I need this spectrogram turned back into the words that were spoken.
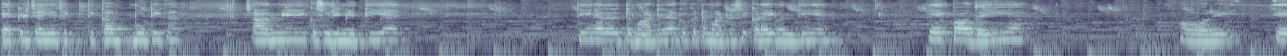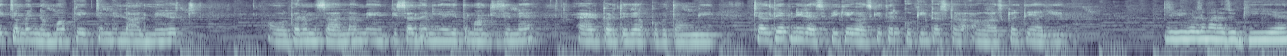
पैकेट चाहिए टिक्का बोटी का। साथ में कसूरी मेथी है। तीन अदद टमाटर हैं, क्योंकि टमाटर से कढ़ाई बनती है। एक पाव दही है और एक चम्मच नमक, एक चम्मच लाल मिर्च और गरम मसाला में पिसा धनिया, ये तमाम चीज़ें मैं ऐड करते हुए आपको बताऊँगी। चलते अपनी रेसिपी के आगाज़ की तरह कुकिंग का आगाज़ करते हैं आइए। जी वीवर्स हमारा जो घी है,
